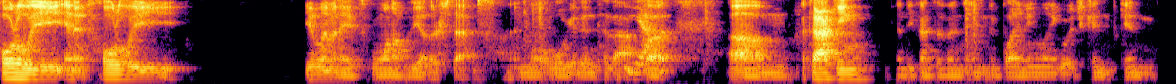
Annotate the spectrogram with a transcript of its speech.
totally and it totally eliminates one of the other steps. And we'll we'll get into that. Yeah. But um attacking and defensive and, and blaming language can can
